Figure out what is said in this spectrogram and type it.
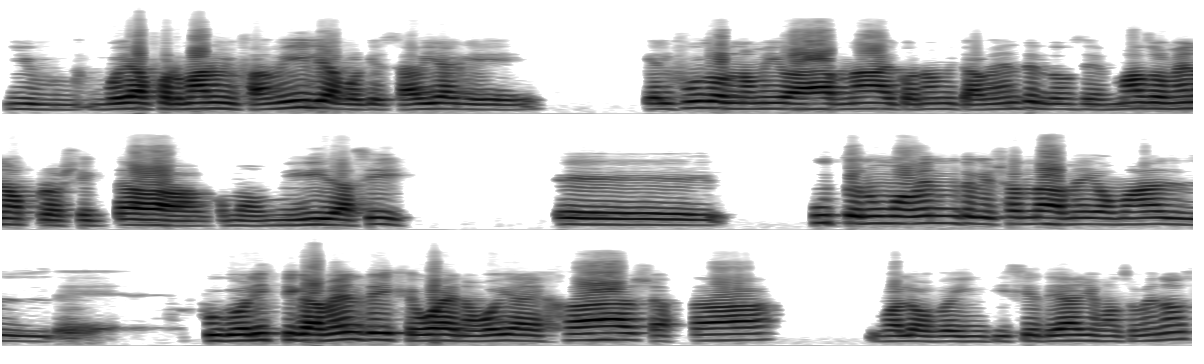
voy a formar mi familia porque sabía que, el fútbol no me iba a dar nada económicamente, entonces más o menos proyectaba como mi vida así. Eh, justo en un momento que yo andaba medio mal futbolísticamente dije, bueno, voy a dejar, ya está, a los 27 años más o menos.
